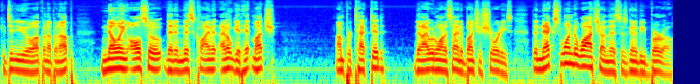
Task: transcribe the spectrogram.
continue to go up and up and up, knowing also that in this climate I don't get hit much, I'm protected. Then I would want to sign a bunch of shorties. The next one to watch on this is going to be Burrow.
